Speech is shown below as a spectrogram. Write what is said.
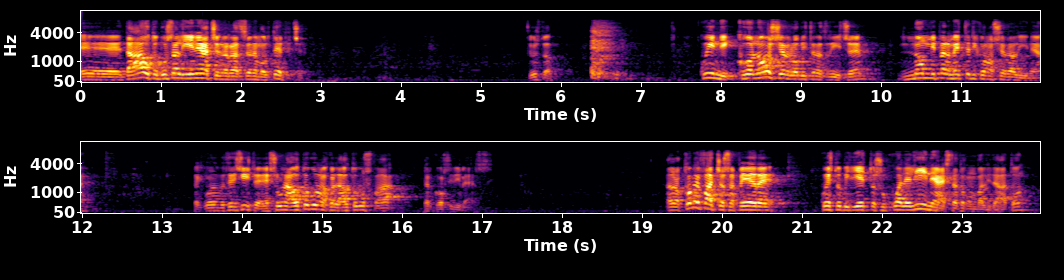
E da autobus a linea c'è una relazione molteplice. Giusto? Quindi conoscere l'obliteratrice non mi permette di conoscere la linea. Perché quello che dite è su un autobus, ma quell'autobus fa percorsi diversi. Allora, come faccio a sapere questo biglietto su quale linea è stato convalidato?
